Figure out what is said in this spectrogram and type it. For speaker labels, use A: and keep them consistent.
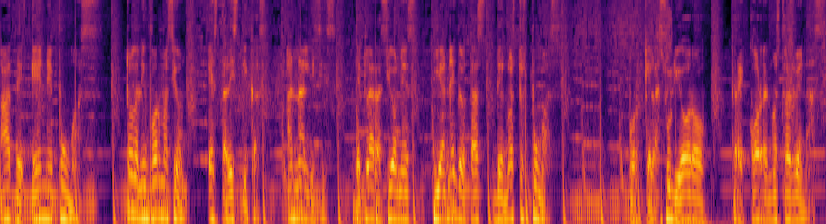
A: ADN Pumas. Toda la información, estadísticas, análisis, declaraciones y anécdotas de nuestros Pumas. Porque el azul y oro recorre nuestras venas.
